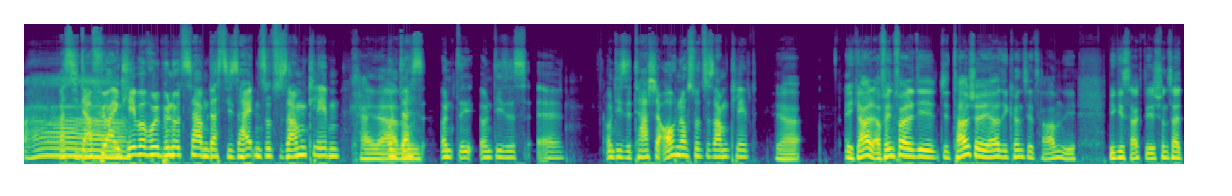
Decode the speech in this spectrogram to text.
Ah, Was sie dafür einen Kleber wohl benutzt haben, dass die Seiten so zusammenkleben Keine Ahnung. und das und, und dieses äh, und diese Tasche auch noch so zusammenklebt. Ja, egal. Auf jeden Fall die, die Tasche, ja, die können sie jetzt haben. Die, wie gesagt, die ist schon seit,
